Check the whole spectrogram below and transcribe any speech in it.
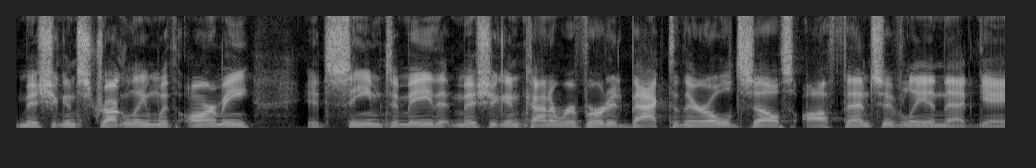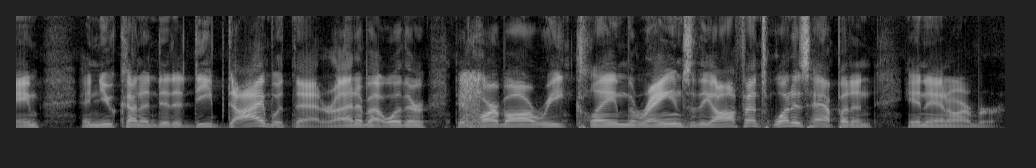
Michigan struggling with Army. It seemed to me that Michigan kind of reverted back to their old selves offensively in that game, and you kind of did a deep dive with that, right? About whether did Harbaugh reclaim the reins of the offense? What is happening in Ann Arbor?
